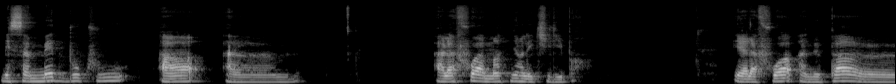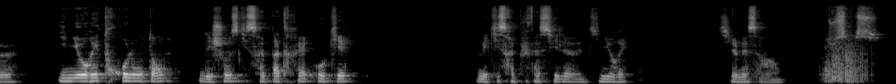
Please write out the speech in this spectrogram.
mais ça m'aide beaucoup à euh, à la fois à maintenir l'équilibre et à la fois à ne pas euh, ignorer trop longtemps des choses qui seraient pas très ok, mais qui seraient plus faciles d'ignorer, si jamais ça a du sens,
